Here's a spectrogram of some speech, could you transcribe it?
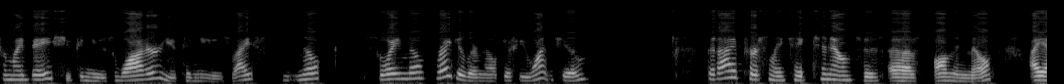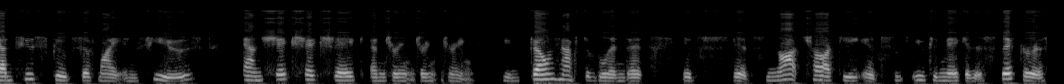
for my base. You can use water. You can use rice milk, soy milk, regular milk if you want to. But I personally take 10 ounces of almond milk, I add two scoops of my infuse and shake, shake, shake, and drink, drink, drink. You don't have to blend it. It's it's not chalky. It's you can make it as thick or as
